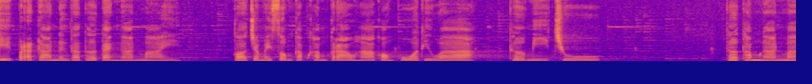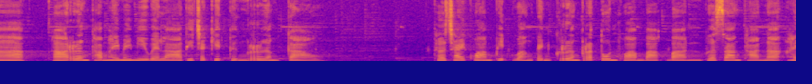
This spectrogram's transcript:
อีกประการหนึ่งถ้าเธอแต่งงานใหม่ ก็จะไม่สมกับคำกล่าวหาของผัวที่ว่า เธอมีชู้ เธอทำงานมาก หาเรื่องทำให้ไม่มีเวลาที่จะคิดถึงเรื่องเก่า เธอใช้ความผิดหวังเป็นเครื่องกระตุ้นความบากบั่นเพื่อสร้างฐานะให้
